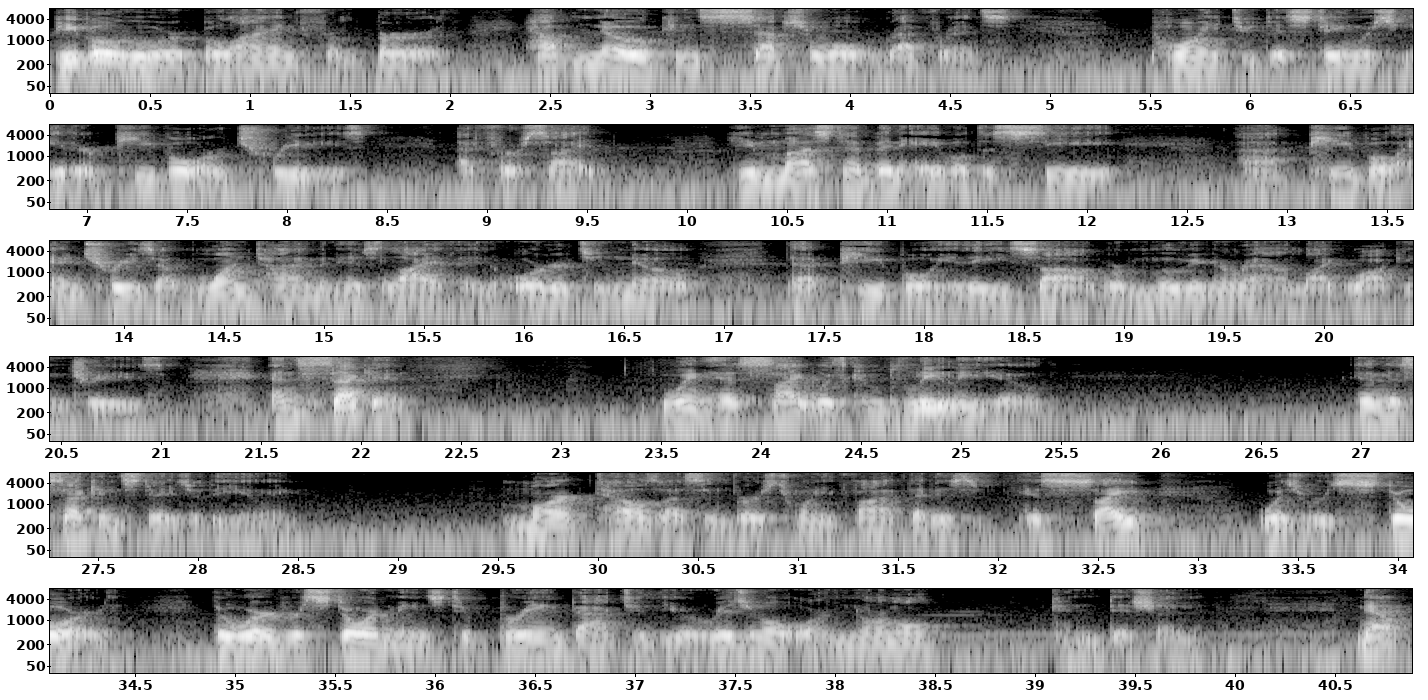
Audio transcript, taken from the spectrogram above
People who were blind from birth have no conceptual reference point to distinguish either people or trees at first sight. He must have been able to see uh, people and trees at one time in his life in order to know that people that he saw were moving around like walking trees. And second, when his sight was completely healed, in the second stage of the healing, Mark tells us in verse 25 that his, his sight was restored. The word restored means to bring back to the original or normal condition. Now,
